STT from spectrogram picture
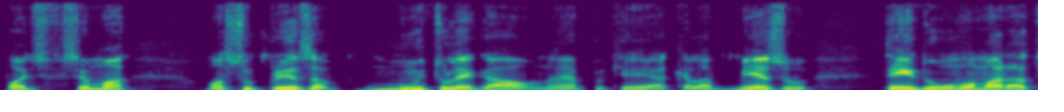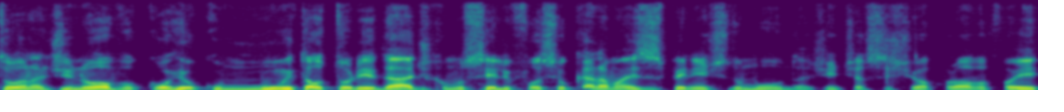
Pode ser uma, uma surpresa muito legal, né? Porque aquela mesmo tendo uma maratona de novo, correu com muita autoridade, como se ele fosse o cara mais experiente do mundo. A gente assistiu a prova, foi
